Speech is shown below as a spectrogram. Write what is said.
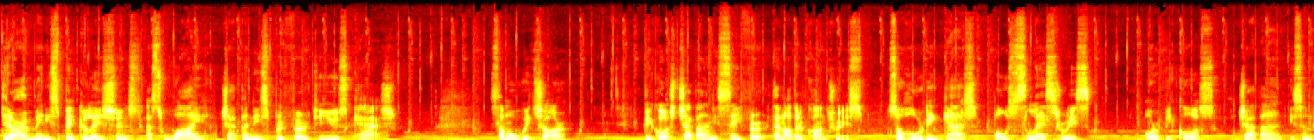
There are many speculations as why Japanese prefer to use cash. Some of which are because Japan is safer than other countries, so holding cash poses less risk, or because Japan is an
